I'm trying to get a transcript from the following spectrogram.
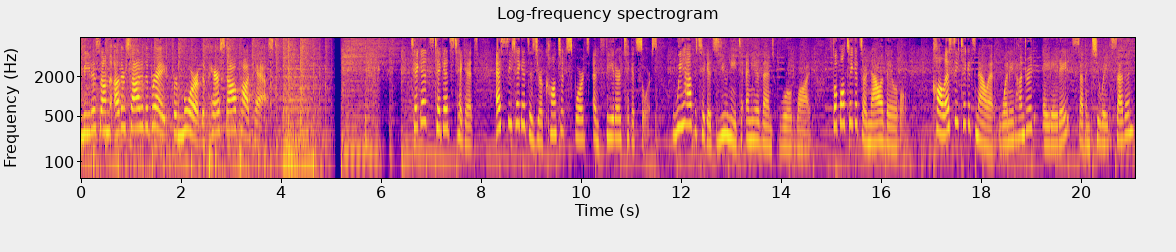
Meet us on the other side of the break for more of the Peristyle Podcast. Tickets, tickets, tickets. SC Tickets is your concert, sports, and theater ticket source. We have the tickets you need to any event worldwide. Football tickets are now available. Call SC Tickets now at 1 800 888 7287.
